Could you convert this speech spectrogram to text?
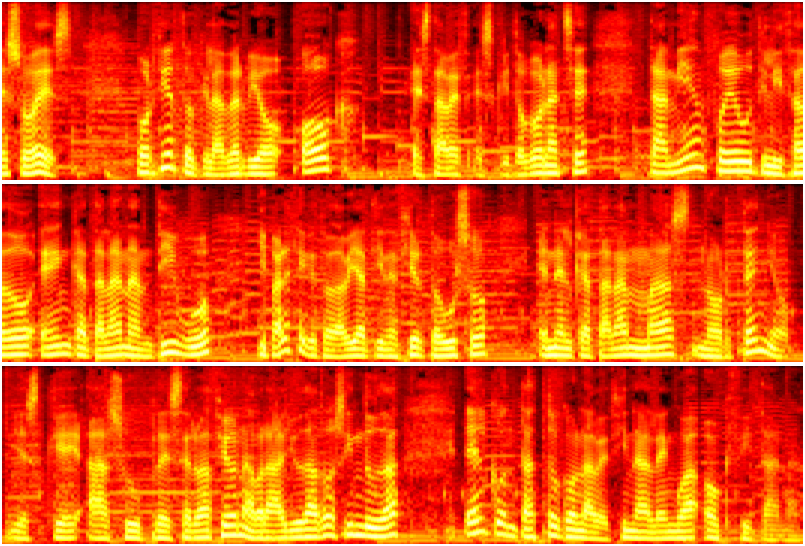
eso es. Por cierto que el adverbio oc, esta vez escrito con H, también fue utilizado en catalán antiguo y parece que todavía tiene cierto uso en el catalán más norteño, y es que a su preservación habrá ayudado sin duda el contacto con la vecina lengua occitana.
